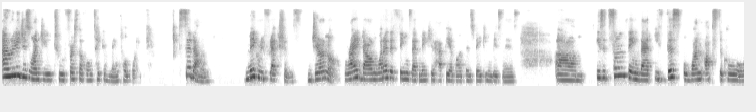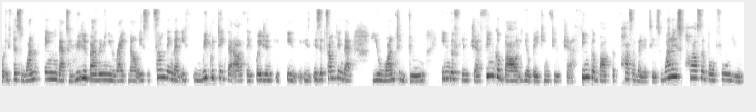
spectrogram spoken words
I really just want you to, first of all, take a mental break. Sit down, make reflections, journal, write down what are the things that make you happy about this baking business. Um, is it something that if this one obstacle or if this one thing that's really bothering you right now, is it something that if we could take that out of the equation, is, is, is it something that you want to do in the future? Think about your baking future. Think about the possibilities. What is possible for you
